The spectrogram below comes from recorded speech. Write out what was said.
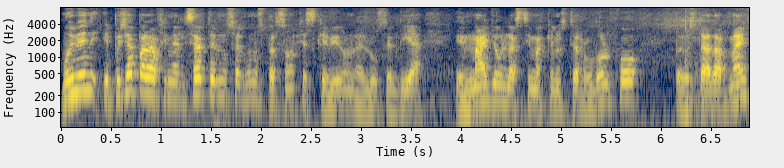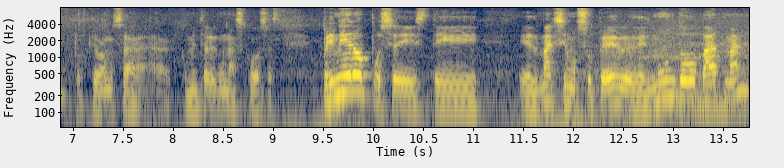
Muy bien, y pues ya para finalizar tenemos algunos personajes que vieron la luz del día en mayo. Lástima que no esté Rodolfo, pero está Dark Knight porque vamos a, a comentar algunas cosas. Primero, pues este el máximo superhéroe del mundo, Batman.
